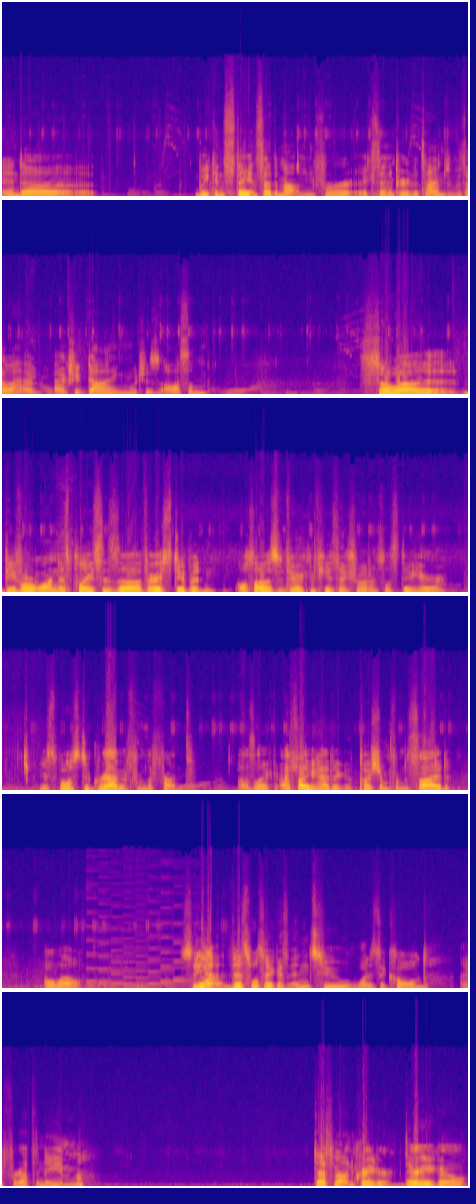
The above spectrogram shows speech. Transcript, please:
And uh, we can stay inside the mountain for extended period of times without actually dying, which is awesome. So, uh, be forewarned, this place is uh, very stupid. Also, I was very confused actually what I'm supposed to do here. You're supposed to grab it from the front. I was like, I thought you had to push him from the side. Oh well. So yeah, this will take us into, what is it called? I forgot the name. Death Mountain Crater. There you go.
